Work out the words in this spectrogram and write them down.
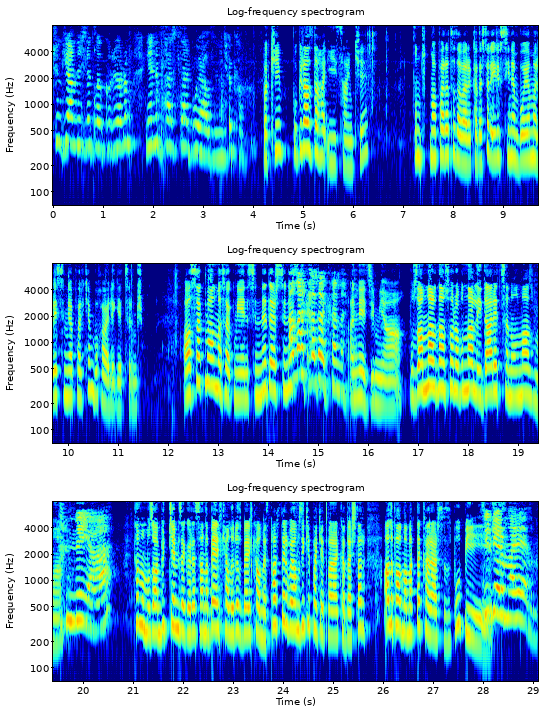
Çünkü yanlışlıkla kırıyorum. Yeni pastel boya alınca kaldı. Bakayım. Bu biraz daha iyi sanki. Bunun tutma aparatı da var arkadaşlar. Elif Sinem boyama resim yaparken bu hale getirmiş. Alsak mı almasak mı yenisini ne dersiniz? Allah kala kala. Anneciğim ya. Bu zamlardan sonra bunlarla idare etsen olmaz mı? ne ya? Tamam o zaman bütçemize göre sana belki alırız belki almayız. Pastel boyamız iki paket var arkadaşlar. Alıp almamakta kararsız. Bu bir. Siz yorumlara yazın.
